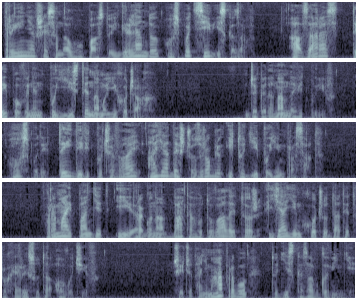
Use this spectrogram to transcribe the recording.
Прийнявши сандалову пасту і гірлянду, Господь сів і сказав А зараз ти повинен поїсти на моїх очах. Джагадананда відповів Господи, ти йди відпочивай, а я дещо зроблю і тоді поїм просад. Рамай пандіт і Рагунат Бата готували, тож я їм хочу дати трохи рису та овочів. Шичатані Магапрабу тоді сказав Говінді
